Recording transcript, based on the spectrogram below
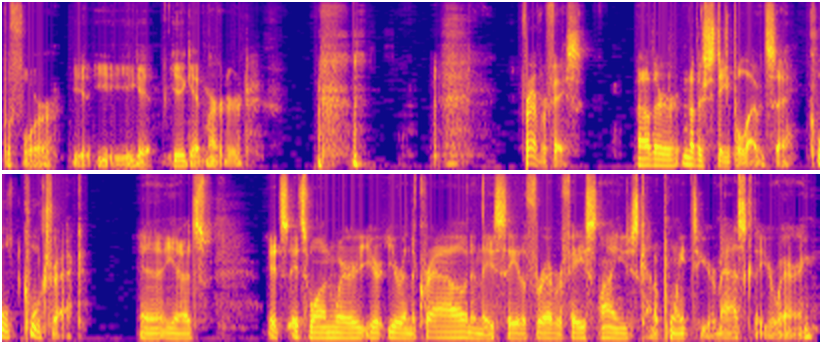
before you you, you get you get murdered. Forever Face, another another staple, I would say. Cool cool track, and you know it's it's it's one where you're you're in the crowd and they say the Forever Face line. You just kind of point to your mask that you're wearing.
